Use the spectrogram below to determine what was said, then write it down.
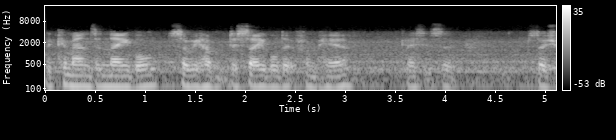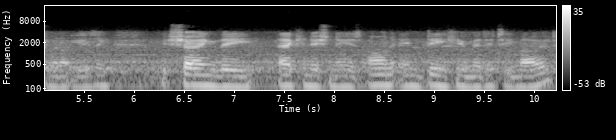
The command's enabled, so we haven't disabled it from here, in case it's a station we're not using. It's showing the air conditioning is on in dehumidity mode,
